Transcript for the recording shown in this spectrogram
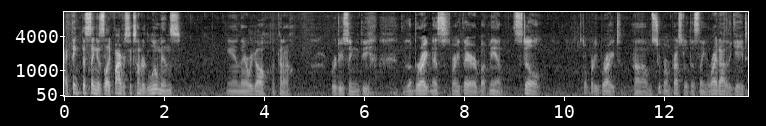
I think this thing is like five or six hundred lumens, and there we go. I'm kind of reducing the the brightness right there, but man, still still pretty bright. Um, super impressed with this thing right out of the gate,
